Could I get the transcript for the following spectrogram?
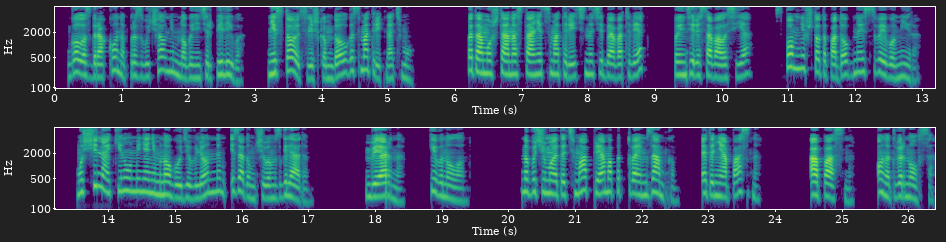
— голос дракона прозвучал немного нетерпеливо. «Не стоит слишком долго смотреть на тьму». «Потому что она станет смотреть на тебя в ответ?» Поинтересовалась я, вспомнив что-то подобное из своего мира. Мужчина окинул меня немного удивленным и задумчивым взглядом. «Верно», — кивнул он. «Но почему эта тьма прямо под твоим замком? Это не опасно?» «Опасно», — он отвернулся.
